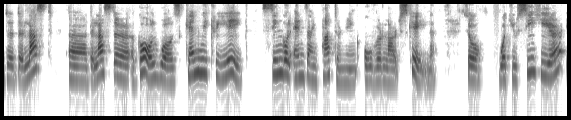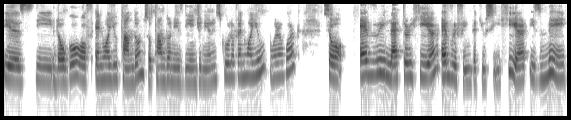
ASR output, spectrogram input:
the, the last, uh, the last goal was, can we create single enzyme patterning over large scale? So what you see here is the logo of NYU Tandon. So Tandon is the engineering school of NYU where I work. So every letter here, everything that you see here is made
